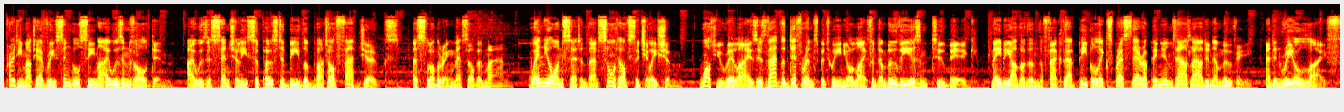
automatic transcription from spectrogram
Pretty much every single scene I was involved in, I was essentially supposed to be the butt of fat jokes, a slobbering mess of a man. When you're on set in that sort of situation, what you realize is that the difference between your life and a movie isn't too big. Maybe other than the fact that people express their opinions out loud in a movie, and in real life,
